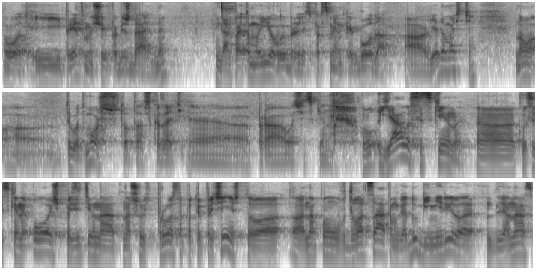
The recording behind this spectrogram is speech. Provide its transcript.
Вот, и при этом еще и побеждает, да? Да. Поэтому ее выбрали спортсменкой года э, ведомости. Но э, ты вот можешь что-то сказать э, про Лосицкина? Я Лосицкина, э, к Лосицкина очень позитивно отношусь просто по той причине, что она, по-моему, в 2020 году генерировала для нас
